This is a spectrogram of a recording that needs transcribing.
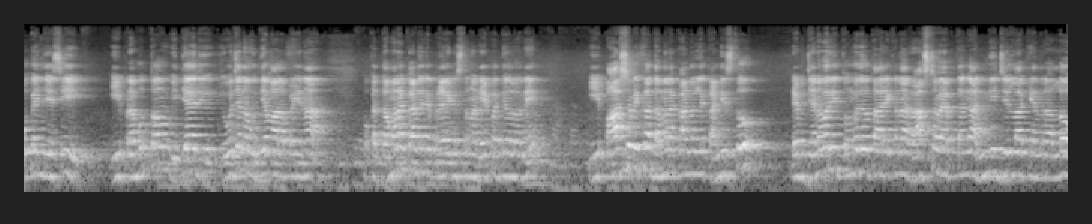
ఓపెన్ చేసి ఈ ప్రభుత్వం విద్యార్థి యువజన ఉద్యమాలపైన ఒక దమనకాండని ప్రయోగిస్తున్న నేపథ్యంలోనే ఈ పార్శ్విక దమనకాండల్ని ఖండిస్తూ రేపు జనవరి తొమ్మిదవ తారీఖున రాష్ట్ర వ్యాప్తంగా అన్ని జిల్లా కేంద్రాల్లో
